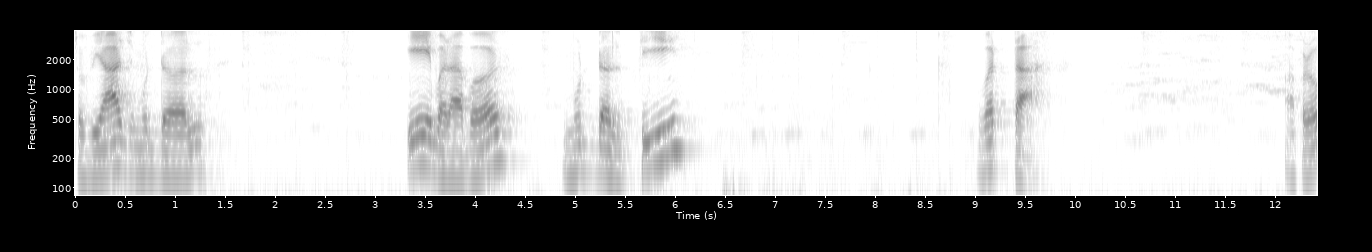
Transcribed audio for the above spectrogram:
તો વ્યાજ મુદ્દલ એ બરાબર મુદ્દલ પી વત્તા આપણો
